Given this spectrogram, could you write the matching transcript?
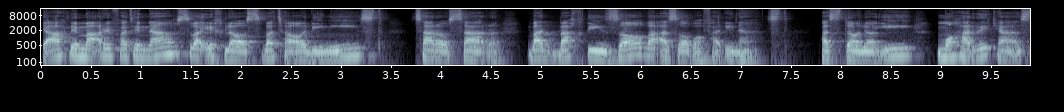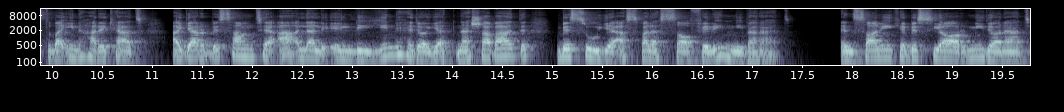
که اهل معرفت نفس و اخلاص و تعالی نیست سراسر بدبختی زا و عذاب آفرین است. پس دانایی محرک است و این حرکت اگر به سمت اعلل علیین هدایت نشود به سوی اسفل السافلین می‌برد. انسانی که بسیار می‌داند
